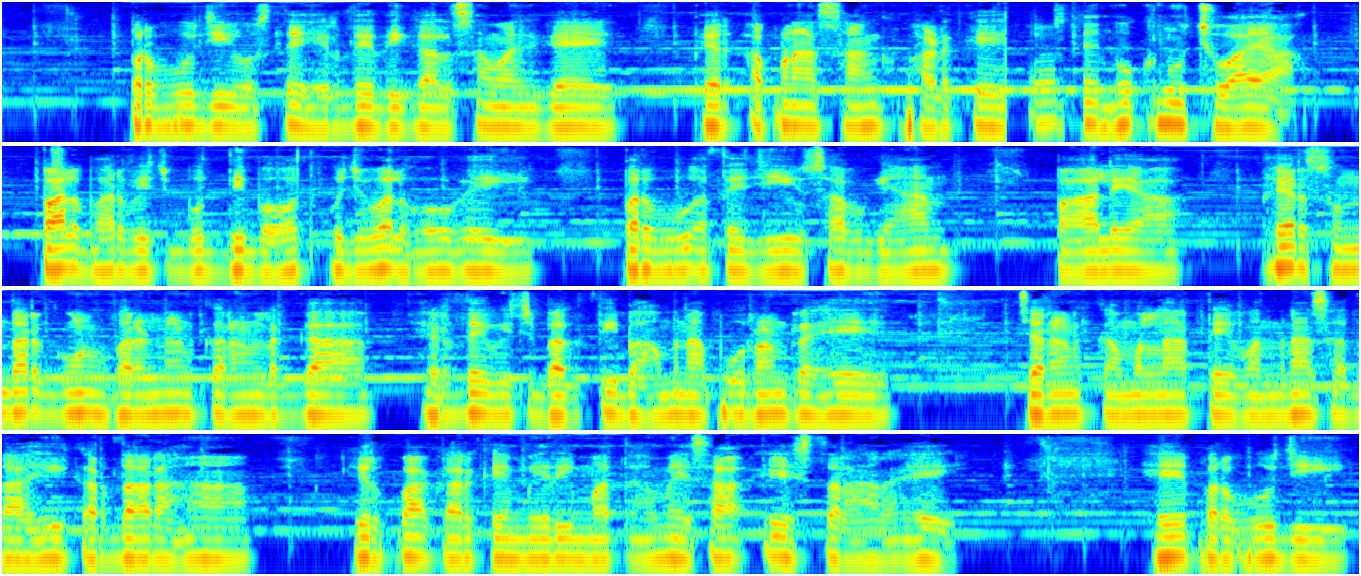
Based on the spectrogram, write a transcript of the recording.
ਪ੍ਰਭੂ ਜੀ ਉਸਦੇ ਹਿਰਦੇ ਦੀ ਗੱਲ ਸਮਝ ਗਏ, ਫਿਰ ਆਪਣਾ ਸੰਖ ਫੜ ਕੇ ਉਸਦੇ ਮੁਖ ਨੂੰ ਛੁਆਇਆ। ਪਲ ਭਰ ਵਿੱਚ ਬੁੱਧੀ ਬਹੁਤ ਉਜਵਲ ਹੋ ਗਈ। ਪ੍ਰਭੂ ਅਤੇ ਜੀਵ ਸਭ ਗਿਆਨ ਪਾ ਲਿਆ। ਫਿਰ ਸੁੰਦਰ ਗੁਣ ਵਰਣਨ ਕਰਨ ਲੱਗਾ। ਹਿਰਦੇ ਵਿੱਚ ਭਗਤੀ ਭਾਵਨਾ ਪੂਰਨ ਰਹੇ। ਚਰਨ ਕਮਲਾਂ ਤੇ ਵੰਦਨਾ ਸਦਾ ਹੀ ਕਰਦਾ ਰਹਾ। ਕਿਰਪਾ ਕਰਕੇ ਮੇਰੀ ਮਤ ਹਮੇਸ਼ਾ ਇਸ ਤਰ੍ਹਾਂ ਰਹੇ। हे ਪ੍ਰਭੂ ਜੀ,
